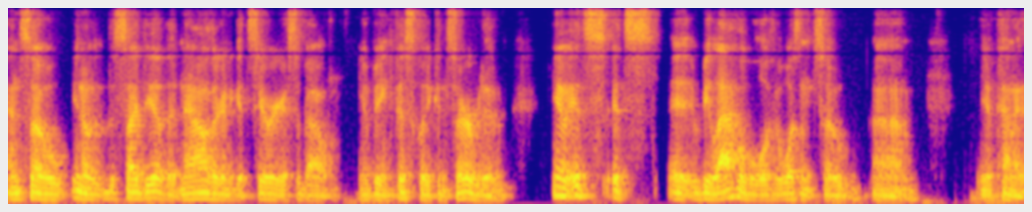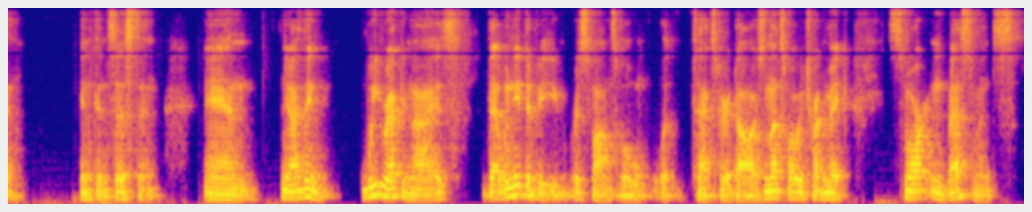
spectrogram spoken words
And so, you know, this idea that now they're going to get serious about, you know, being fiscally conservative, you know, it's it's it would be laughable if it wasn't so, um, you know, kind of inconsistent. And you know, I think we recognize that we need to be responsible with taxpayer dollars, and that's why we try to make smart investments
